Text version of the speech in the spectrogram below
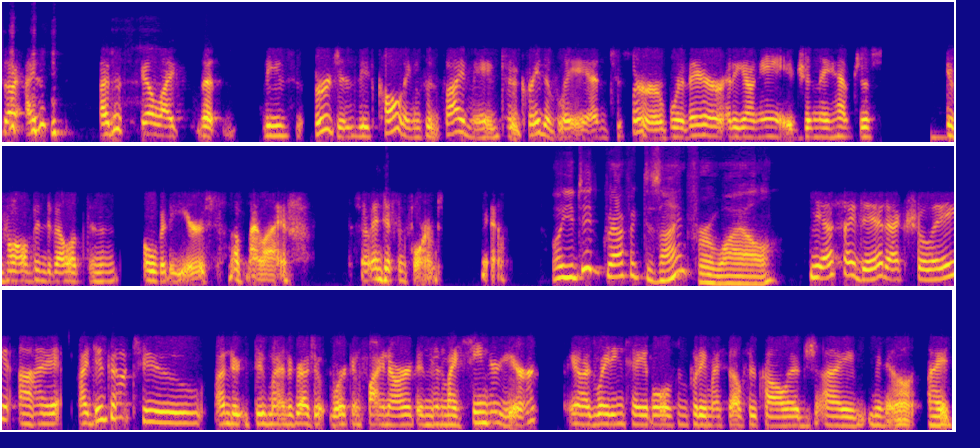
so I just I just feel like that these urges, these callings inside me to creatively and to serve were there at a young age, and they have just evolved and developed in over the years of my life. So in different forms, yeah. well, you did graphic design for a while. Yes, I did actually. I I did go to under do my undergraduate work in fine art, and then my senior year, you know, I was waiting tables and putting myself through college. I, you know, I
